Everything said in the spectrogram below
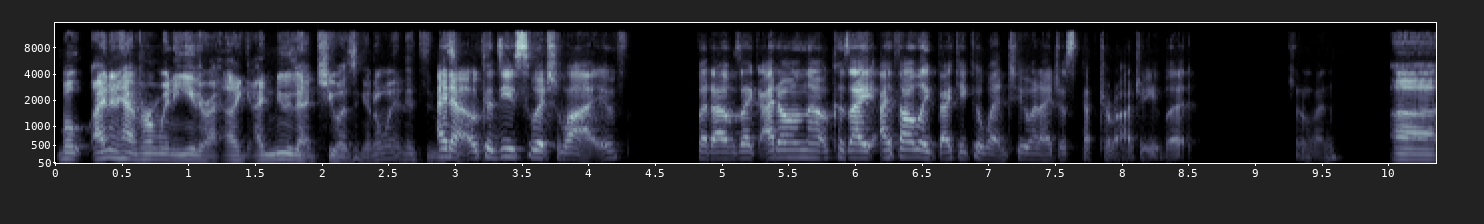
But I didn't have her winning either. I, like I knew that she wasn't gonna win. It's I know because you switched live, but I was like, I don't know because I I thought like Becky could win too, and I just kept Taraji, but she didn't win. Uh,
